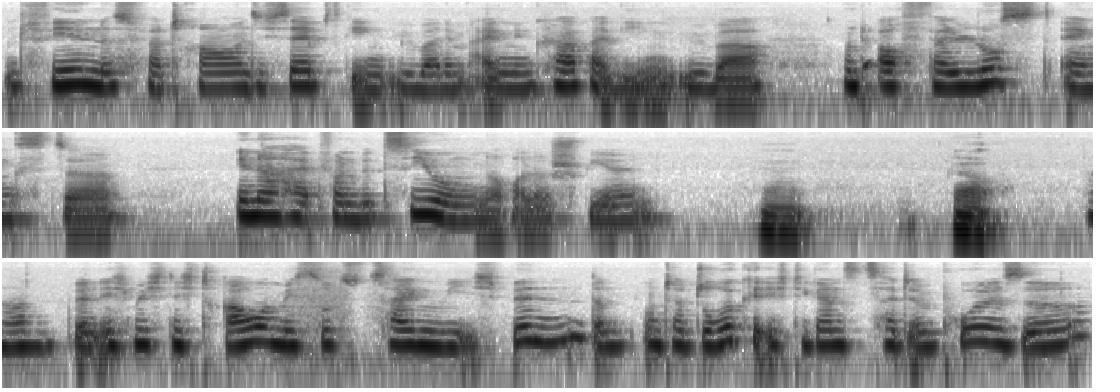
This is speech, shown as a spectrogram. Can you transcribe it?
und fehlendes Vertrauen sich selbst gegenüber, dem eigenen Körper gegenüber, und auch Verlustängste innerhalb von Beziehungen eine Rolle spielen. Hm. Ja. ja. Wenn ich mich nicht traue, mich so zu zeigen, wie ich bin, dann unterdrücke ich die ganze Zeit Impulse,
